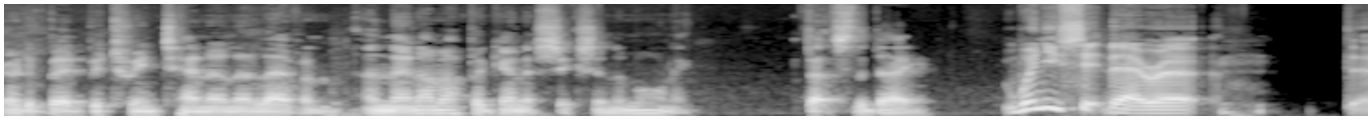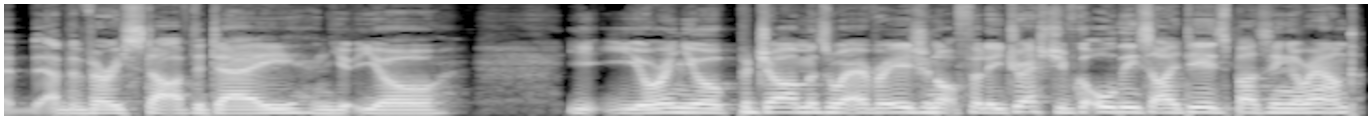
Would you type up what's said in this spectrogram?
go to bed between 10 and 11, and then I'm up again at six in the morning. That's the day. When you sit there at at the very start of the day and you're you're in your pajamas, whatever it is, you're not fully dressed, you've got all these ideas buzzing around.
